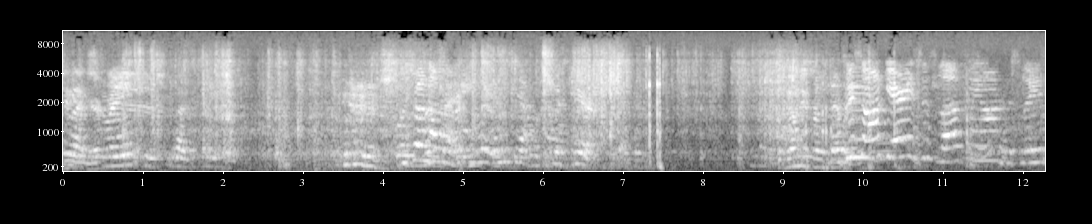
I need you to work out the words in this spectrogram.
She Here, likes here. strings. You show them already. Let me see that one. Look here. The gummies from the Is camera. this on, Gary? Is this love thing on? This lace?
